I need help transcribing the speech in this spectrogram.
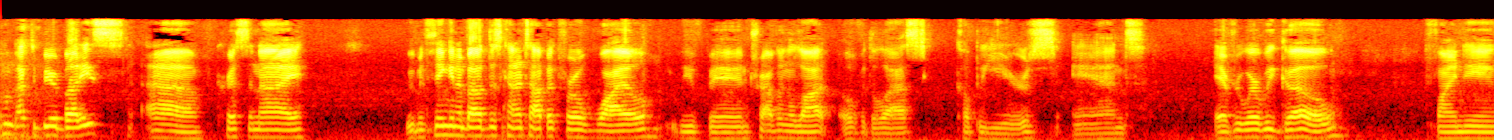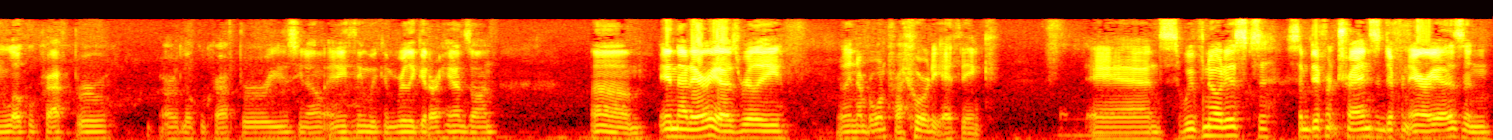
welcome back to Beer Buddies. Uh, Chris and I, we've been thinking about this kind of topic for a while. We've been traveling a lot over the last couple years, and everywhere we go, finding local craft brew or local craft breweries, you know, anything we can really get our hands on um, in that area is really, really number one priority, I think and we've noticed some different trends in different areas, and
